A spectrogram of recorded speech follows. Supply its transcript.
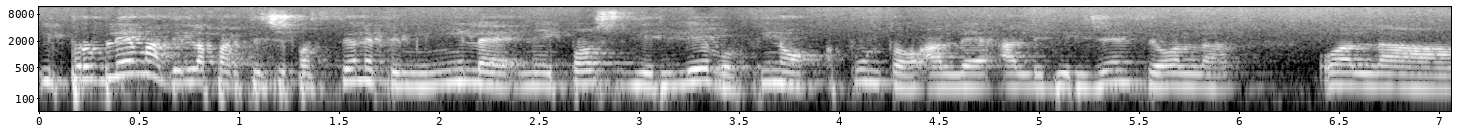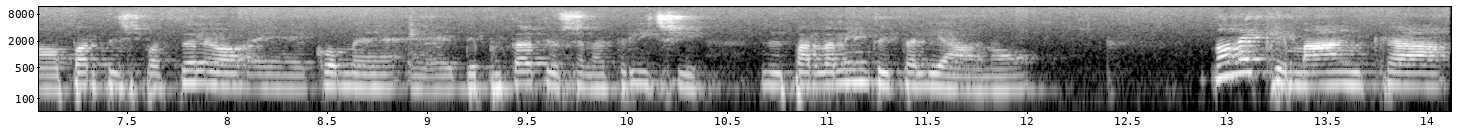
Il problema della partecipazione femminile nei posti di rilievo fino appunto alle, alle dirigenze o alla, o alla partecipazione eh, come eh, deputate o senatrici nel Parlamento italiano non è che manca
